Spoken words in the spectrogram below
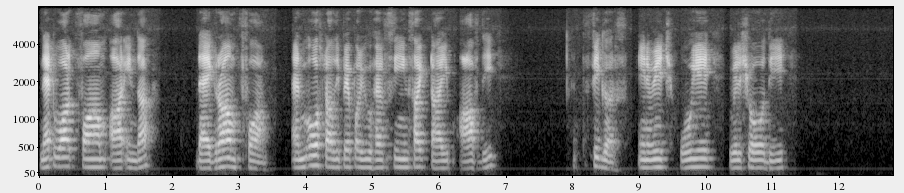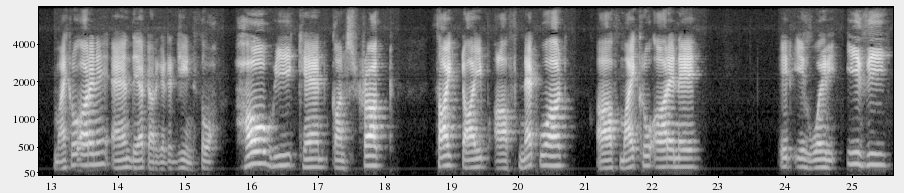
network form or in the diagram form and most of the paper you have seen such type of the figures in which we will show the microRNA and their targeted genes. So how we can construct such type of network of microRNA. It is very easy.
